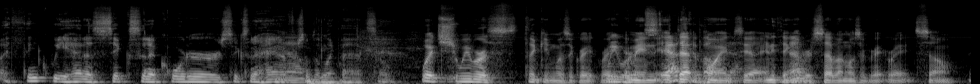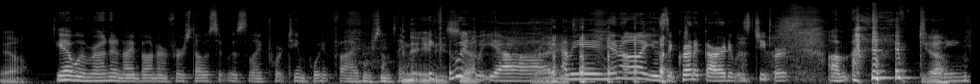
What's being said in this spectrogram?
I think we had a six and a quarter or six and a half Yeah. or something like that. So which we were thinking was a great rate We were i mean at that point that. yeah anything Yeah. under seven was a great rate so yeah Yeah, when Rhonda and I bought our first house, it was like fourteen point five or something. In the 80s, that. We- yeah. we- yeah. Right. I mean, you know, I used a credit card; it was cheaper. Um, I'm Yeah. kidding.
